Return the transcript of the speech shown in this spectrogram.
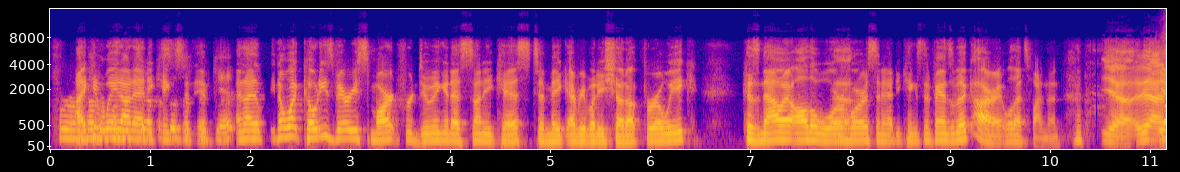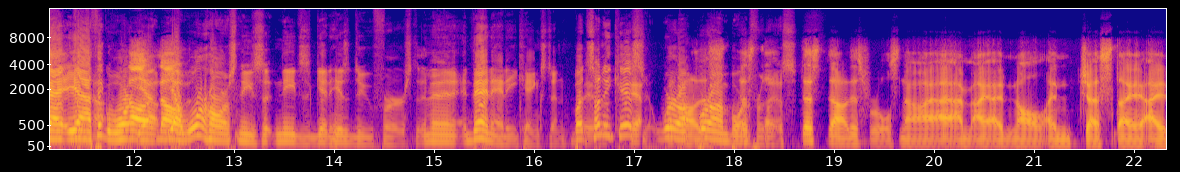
for. I can another wait one or on Eddie Kingston. if we If, get. and I, you know what? Cody's very smart for doing it as Sonny Kiss to make everybody shut up for a week. Because now all the Warhorse and Eddie Kingston fans will be like, all right, well, that's fine then. Yeah, yeah, yeah, yeah. I think War, no, yeah, no. yeah, Warhorse needs to, needs to get his due first, and then and then Eddie Kingston. But Sonny Kiss, Yeah, we're no, on, we're on board this, for this. This no, this rules. No, I, I, I'm, I, I, no, in jest, I, I,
